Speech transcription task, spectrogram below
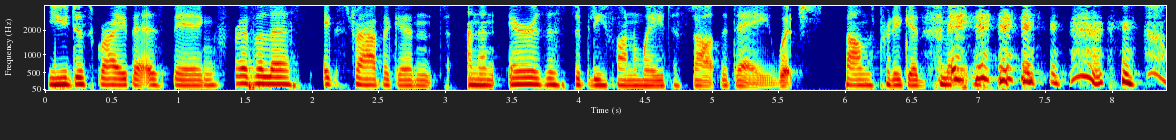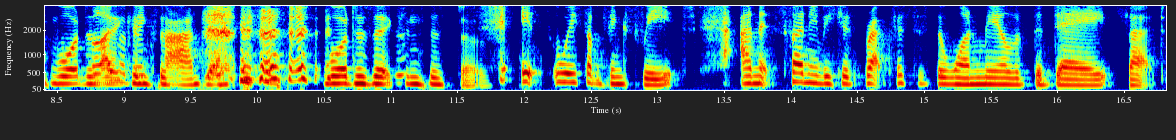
you describe it as being frivolous, extravagant, and an irresistibly fun way to start the day, which sounds pretty good to me. what does well, it consist? what does it consist of? It's always something sweet, and it's funny because breakfast is the one meal of the day that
